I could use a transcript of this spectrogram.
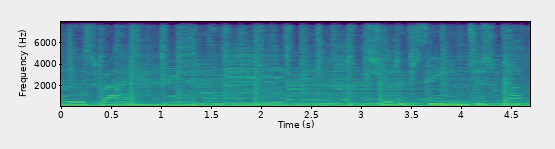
tell us right. I should have seen just what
